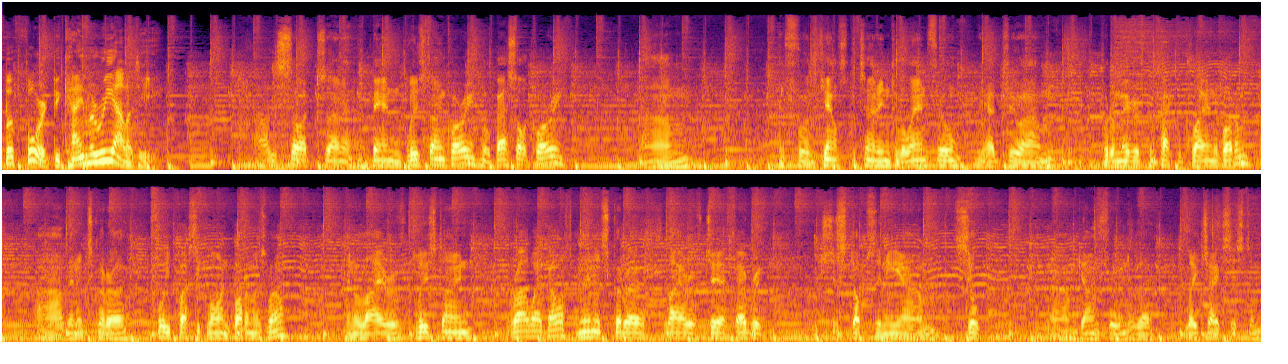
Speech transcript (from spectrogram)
before it became a reality. Uh, this site's an abandoned bluestone quarry or basalt quarry. Um, and for the council to turn it into a landfill, we had to um, put a metre of compacted clay in the bottom. Uh, then it's got a fully plastic lined bottom as well, and a layer of bluestone railway ballast, and then it's got a layer of geofabric which just stops any um, silt um, going through into the leachate system.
